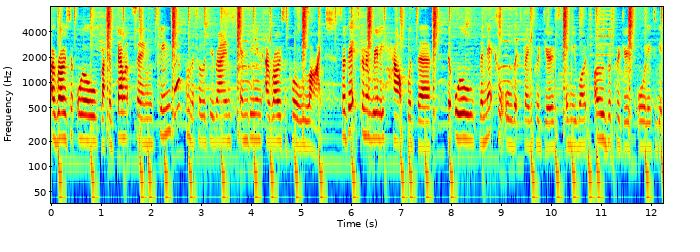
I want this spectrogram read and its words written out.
a rosehip oil, like a balancing cleanser from the Trilogy range, and then a rosehip oil light. So that's going to really help with the, the oil, the natural oil that's being produced, and you won't overproduce oily to get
